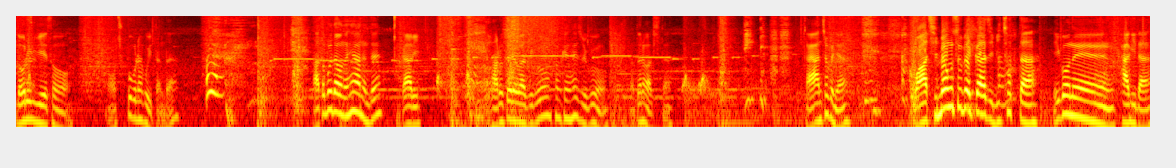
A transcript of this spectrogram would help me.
너를 위해서 어, 축복을 하고 있단다. 아 더블다운은 해야 하는데? 까비. 바로 때려가지고 펑킹 해주고 어, 따라갑시다 아 안쳐 그냥. 와 지명수배까지 미쳤다. 이거는 각이다.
